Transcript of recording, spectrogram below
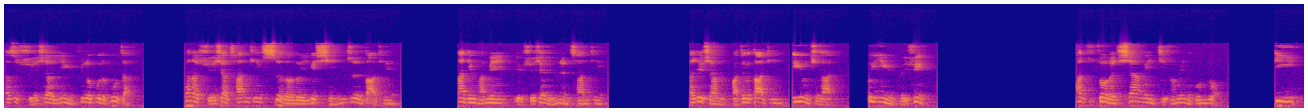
他是学校英语俱乐部的部长。看到学校餐厅四楼的一个闲置大厅，大厅旁边有学校名人餐厅，他就想把这个大厅利用起来做英语培训。他只做了下面几方面的工作：第一，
